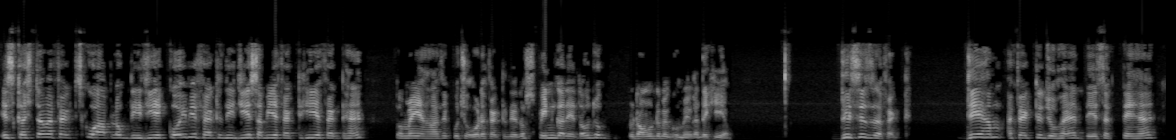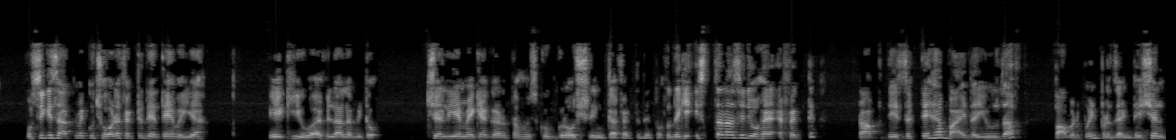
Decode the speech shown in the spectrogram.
इस कस्टम इफेक्ट्स को आप लोग दीजिए, कोई भी इफ़ेक्ट दीजिए, सभी इफ़ेक्ट ही इफ़ेक्ट हैं। तो मैं यहाँ से कुछ और इफ़ेक्ट देता हूँ स्पिन का देता हूँ, जो राउंड में घूमेगा। देखिए अब। दिस इज़ इफ़ेक्ट ये हम इफ़ेक्ट जो है दे सकते हैं, उसी के साथ में कुछ और इफ़ेक्ट देते हैं भैया। एक ही हुआ है फ़िलहाल अभी तो। चलिए मैं क्या करता हूँ, इसको ग्रो श्रिंक का इफ़ेक्ट देता हूँ। तो देखिए, इस तरह से जो है इफ़ेक्ट आप दे सकते हैं by the use of power point presentation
